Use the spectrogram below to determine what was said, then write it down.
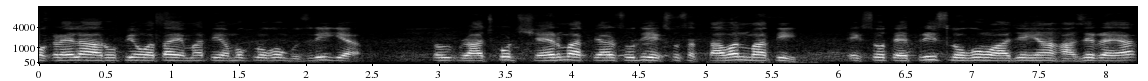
પકડાયેલા આરોપીઓ હતા, એમાંથી અમુક લોકો ગુજરી ગયા. તો રાજકોટ શહેરમાં અત્યાર સુધી એકસો સત્તાવનમાંથી એકસો તેત્રીસ લોકો આજે અહીંયા હાજર રહ્યા.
